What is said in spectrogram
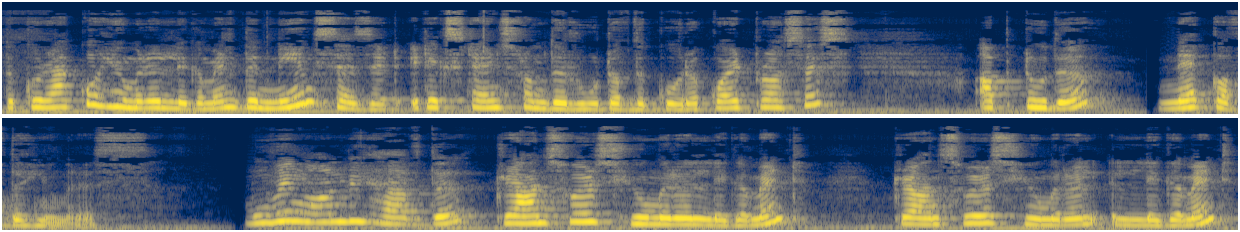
The coracohumeral ligament, the name says it, it extends from the root of the coracoid process up to the neck of the humerus. Moving on, we have the transverse humeral ligament. Transverse humeral ligament.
